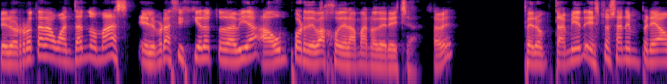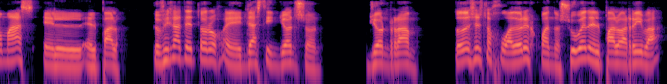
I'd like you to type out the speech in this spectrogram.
pero rotan aguantando más el brazo izquierdo todavía aún por debajo de la mano derecha, ¿sabes? Pero también estos han empleado más el, palo. Tú fíjate, eh, Justin Johnson, John Ram, todos estos jugadores cuando suben el palo arriba,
